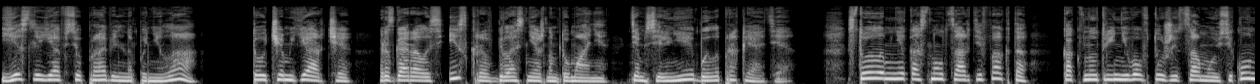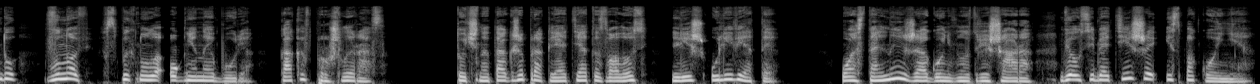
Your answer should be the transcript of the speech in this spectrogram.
Если я все правильно поняла, то чем ярче разгоралась искра в белоснежном тумане, тем сильнее было проклятие. Стоило мне коснуться артефакта, как внутри него в ту же самую секунду вновь вспыхнула огненная буря, как и в прошлый раз. Точно так же проклятие отозвалось лишь у Леветы. У остальных же огонь внутри шара вел себя тише и спокойнее,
